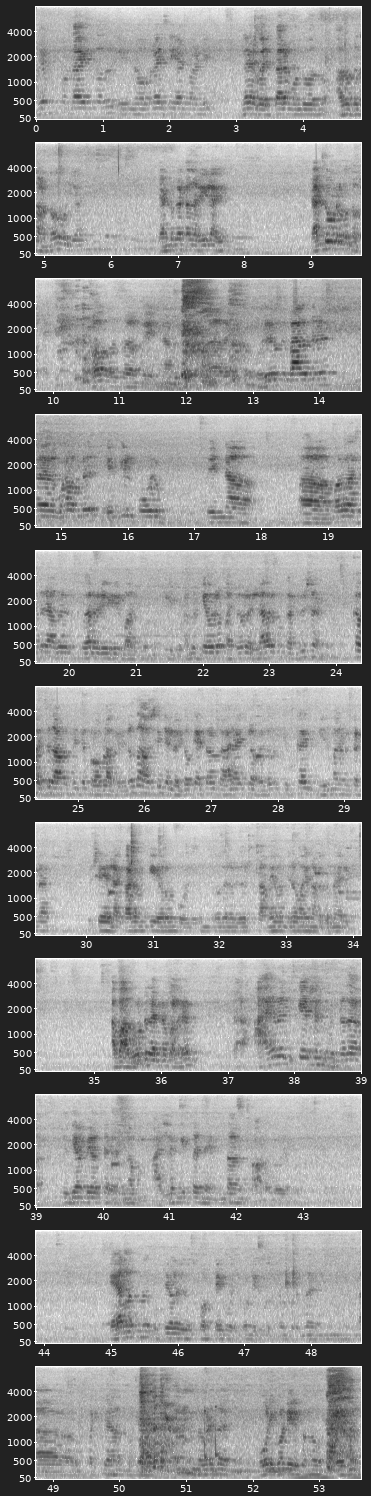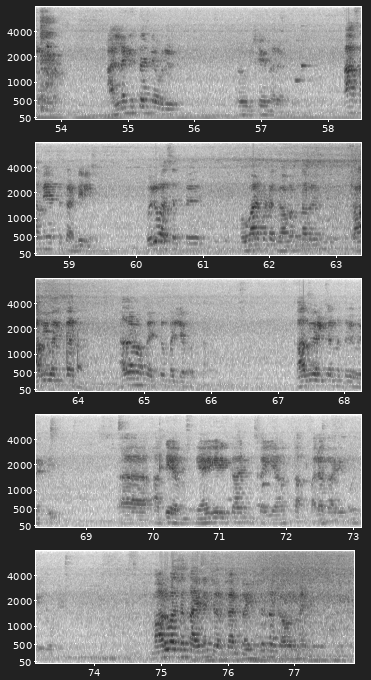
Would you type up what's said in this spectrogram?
ആദ്യം ഉണ്ടായിരുന്നത് ഈ നോർമലൈസ് ചെയ്യാൻ വേണ്ടി ഇങ്ങനെ പരിഷ്കാരം കൊണ്ടുവന്നു. അതുകൊണ്ട് നടന്നതുമില്ല രണ്ടു ഘട്ട നിലയിലായി രണ്ടു കൂട്ടർക്കും തോന്നട്ടെ. പിന്നെ ഒരു വിഭാഗത്തിന് ഗുണമുണ്ട് എങ്കിൽ പോലും പിന്നെ മറുവശത്തിന് അത് വേറെ രീതിയിൽ ബാധിക്കുന്നു. ഈ ഗുണം കിട്ടിയവരും മറ്റവരും എല്ലാവർക്കും കൺഫ്യൂഷൻ ഉണ്ട്. ഒക്കെ വെച്ച് താമസിച്ച് പ്രോബ്ലം ആക്കി. ഇതിനൊന്നും ആവശ്യമില്ലല്ലോ. ഇതൊക്കെ എത്ര കാലമായിട്ടുള്ള ഇതൊന്നും ക്വിക്കായി തീരുമാനമെടുക്കേണ്ട വിഷയമല്ല അക്കാഡമിക് ഇയറും കോഴ്സും ഒരു സമയബന്ധിതമായി നടക്കുന്നതായിരിക്കും. അപ്പൊ അതുകൊണ്ട് തന്നെ വളരെ ഹയർ എഡ്യൂക്കേഷൻ ഉന്നത വിദ്യാഭ്യാസ രംഗം അല്ലെങ്കിൽ തന്നെ എന്താണ് കാണുന്നത്. കേരളത്തിൽ നിന്ന് കുട്ടികൾ പുറത്തേക്ക് പോയിക്കൊണ്ടിരിക്കുന്നു ഇവിടുന്ന് പഠിക്കാൻ ഇവിടുന്ന് ഓടിക്കൊണ്ടിരിക്കുന്നു. അല്ലെങ്കിൽ തന്നെ ഒരു വിഷയം തരാം ആ സമയത്ത് കണ്ടില്ല? ഒരു വശത്ത് ബഹുമാനപ്പെട്ട ഗവർണർ കാവ്യവൽക്കരണം. അതാണ് ഇപ്പൊ ഏറ്റവും വലിയ പ്രശ്നം. കാവ്യവൽക്കരണത്തിന് വേണ്ടി അദ്ദേഹം ന്യായീകരിക്കാൻ കഴിയാത്ത പല കാര്യങ്ങളും ചെയ്തുകൊണ്ടിരുന്നു. മറുവശത്ത് അതിനെ ചേർക്കാൻ കഴിക്കുന്ന ഗവൺമെന്റ്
